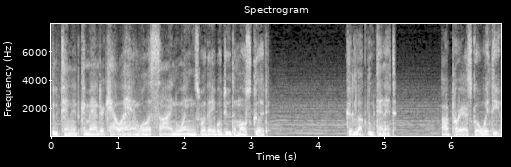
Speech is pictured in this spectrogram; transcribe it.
Lieutenant Commander Callahan will assign wings where they will do the most good. Good luck, Lieutenant. Our prayers go with you.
